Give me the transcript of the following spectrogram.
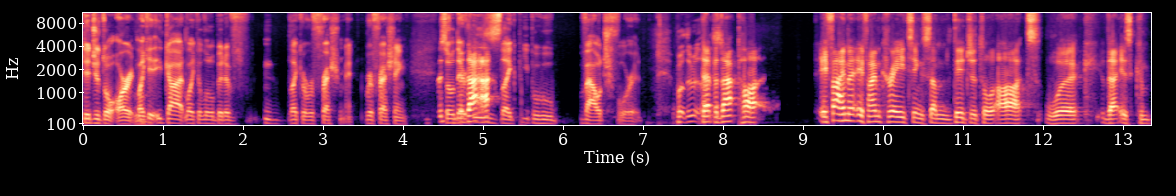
digital art. Like it, it got like a little bit of mm, like a refreshment, refreshing. So but there is like people who vouch for it. But there, that but that part if i'm if i'm creating some digital art work that is com-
